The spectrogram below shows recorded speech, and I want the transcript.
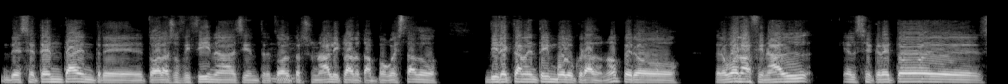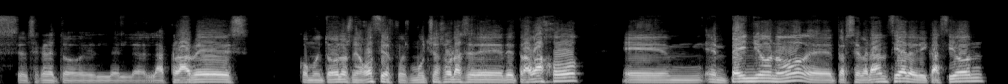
de 70 entre todas las oficinas y entre todo el personal y claro, tampoco he estado directamente involucrado, ¿no? Pero, pero bueno, al final el secreto es el secreto, el, el, la clave es como en todos los negocios, pues muchas horas de, de trabajo, eh, empeño, ¿no? Eh, perseverancia, dedicación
